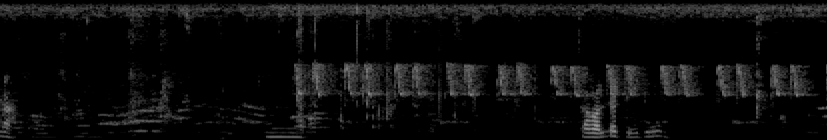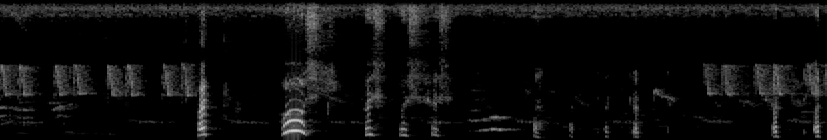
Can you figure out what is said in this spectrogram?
পায়রা ছাগলটা টেনে হট হুস হুস হুস হুস আট,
